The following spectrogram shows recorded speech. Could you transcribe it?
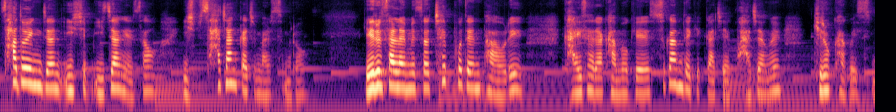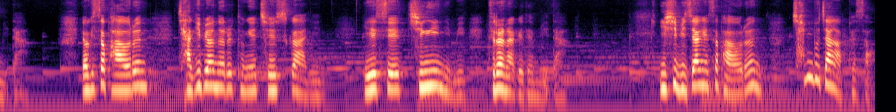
사도행전 22장에서 24장까지 말씀으로 예루살렘에서 체포된 바울이 가이사랴 감옥에 수감되기까지의 과정을 기록하고 있습니다. 여기서 바울은 자기 변호를 통해 죄수가 아닌 예수의 증인임이 드러나게 됩니다. 22장에서 바울은 천부장 앞에서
